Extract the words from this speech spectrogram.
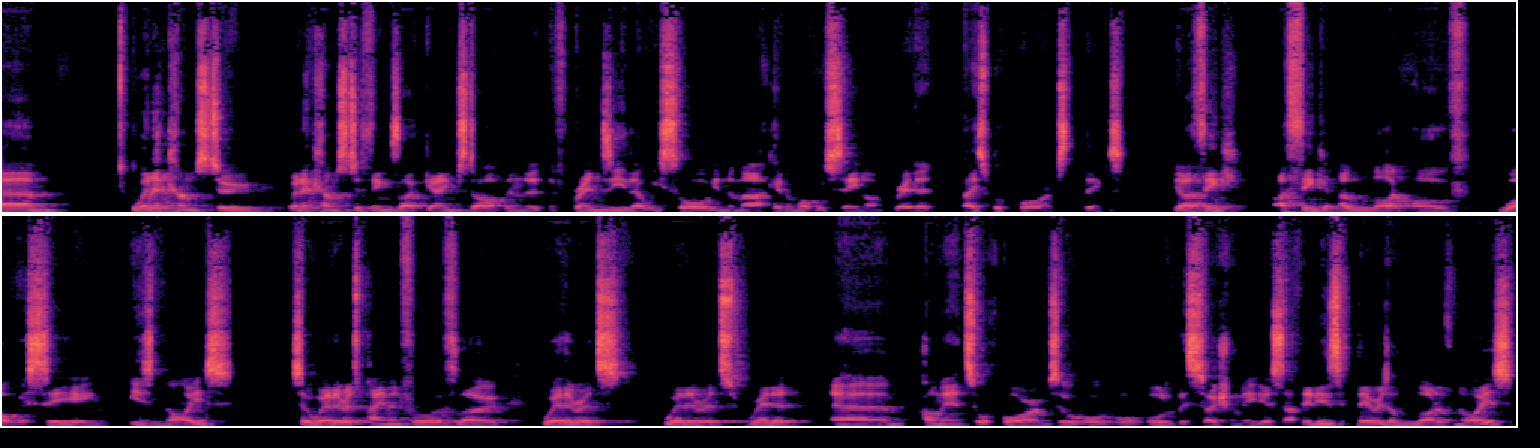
Um, when it comes to when it comes to things like GameStop and the, the frenzy that we saw in the market and what we've seen on Reddit, Facebook forums, and things, yeah, I think I think a lot of what we're seeing is noise. So whether it's payment for order flow, whether it's whether it's Reddit um, comments or forums or, or, or all of this social media stuff, it is there is a lot of noise,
